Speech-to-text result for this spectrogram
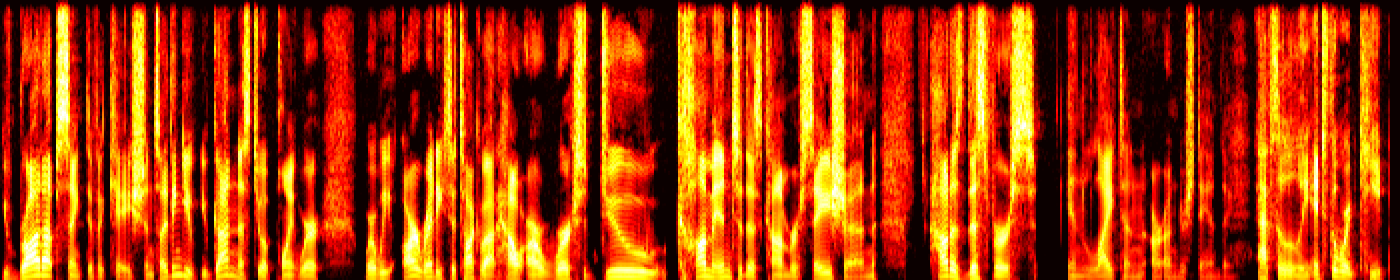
you've brought up sanctification. So I think you, you've gotten us to a point where where we are ready to talk about how our works do come into this conversation. How does this verse enlighten our understanding? Absolutely. It's the word keep.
